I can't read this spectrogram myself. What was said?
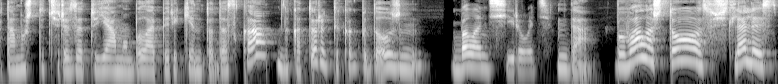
потому что через эту яму была перекинута доска, на которой ты как бы должен... Балансировать. Да. Бывало, что осуществлялись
